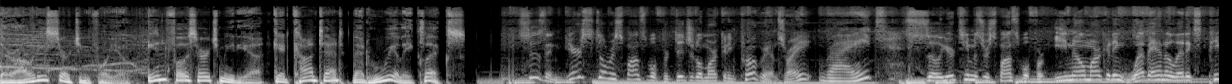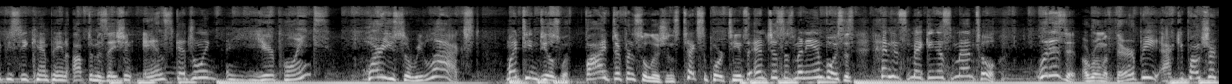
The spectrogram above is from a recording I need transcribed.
They're already searching for you. InfoSearch Media. Get content that really clicks. Susan, you're still responsible for digital marketing programs, right? Right. So your team is responsible for email marketing, web analytics, PPC campaign optimization, and scheduling? Your point? Why are you so relaxed? My team deals with five different solutions, tech support teams, and just as many invoices, and it's making us mental. What is it? Aromatherapy? Acupuncture?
